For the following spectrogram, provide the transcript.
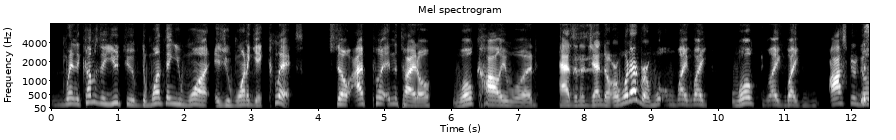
when it comes to YouTube, the one thing you want is you want to get clicks. So I put in the title, woke Hollywood has an agenda or whatever. Like like woke like like Oscar goes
